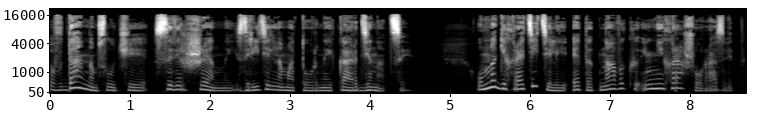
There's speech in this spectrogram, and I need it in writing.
В данном случае совершенной зрительно-моторной координации. У многих родителей этот навык нехорошо развит,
